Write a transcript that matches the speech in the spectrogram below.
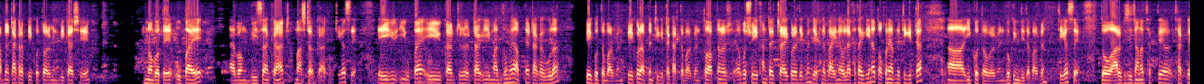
আপনার টাকাটা পে করতে পারবেন বিকাশে, নগদে, উপায়ে এবং ভিসা কার্ড মাস্টার কার্ড ঠিক আছে? এই উপায়, এই কার্ডের এই মাধ্যমে আপনি টাকাগুলা পে করতে পারবেন। পে করে আপনি টিকিটটা কাটতে পারবেন। তো আপনারা অবশ্যই এখানটায় ট্রাই করে দেখবেন যে এখানে বাই নাও লেখা থাকে কিনা, তখনই আপনি টিকিটটা ই করতে পারবেন বুকিং দিতে পারবেন, ঠিক আছে? তো আরও কিছু জানা থাকতে, থাকলে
